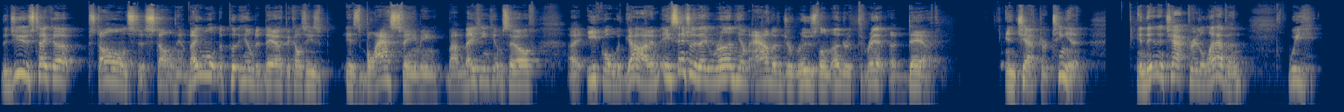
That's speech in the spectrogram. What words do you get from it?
the Jews take up stones to stone him. They want to put him to death because he's is blaspheming by making himself uh, equal with God. And essentially, they run him out of Jerusalem under threat of death in chapter 10. And then in chapter 11, we,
